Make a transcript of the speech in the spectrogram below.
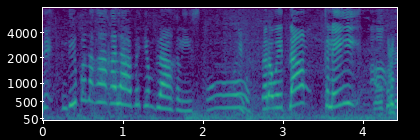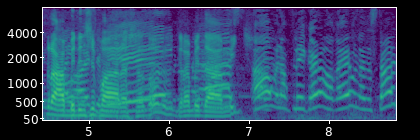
Hindi, hindi pa nakakalapit yung blacklist. Pero wait lang, Clay. ah, Pero grabe din si Faras na tol. Grabe damage. Ah, walang flicker. Okay, walang stun.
